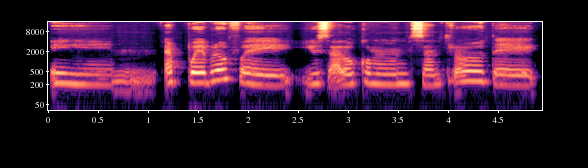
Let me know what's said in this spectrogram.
Y el pueblo fue usado como un centro de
